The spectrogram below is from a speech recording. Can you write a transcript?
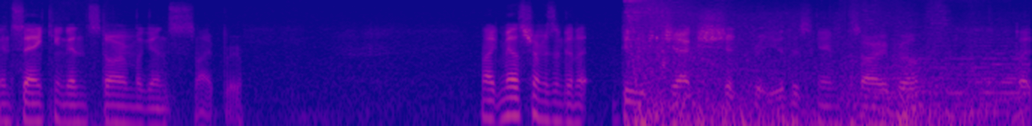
and Sand King and Storm against Sniper? Like, Maelstrom isn't gonna do jack shit for you this game. Sorry, bro. But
